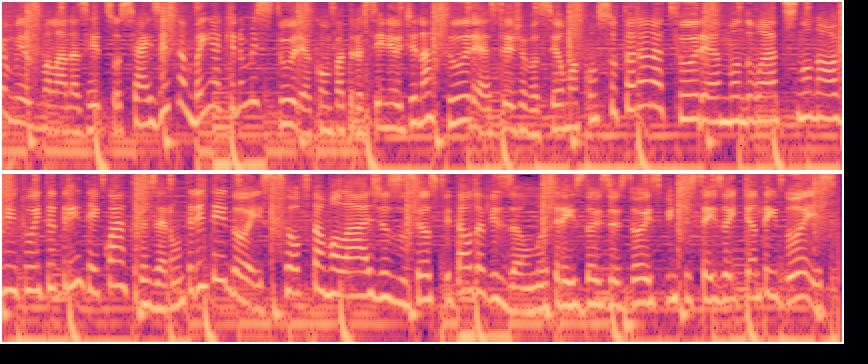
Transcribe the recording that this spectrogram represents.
Eu mesma lá nas redes sociais e também aqui no Mistura, com patrocínio de Natura. Seja você uma consultora Natura, manda um WhatsApp no 988-340132. Oftalmolagens, o seu Hospital da Visão, no 3222-2682.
